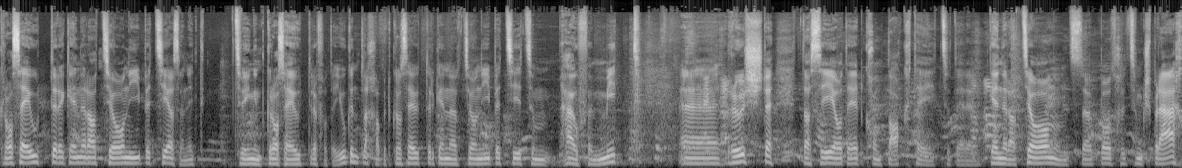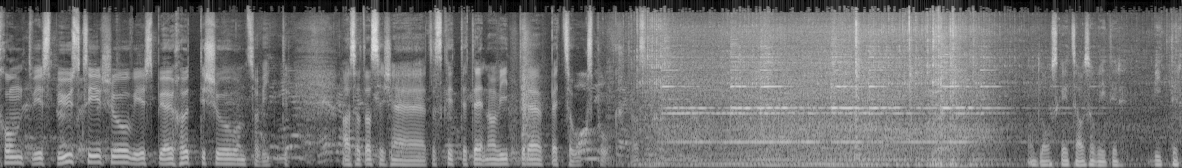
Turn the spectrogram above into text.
Grosselterngeneration einbeziehen, also nicht zwingend Großeltern von den Jugendlichen, aber die Großelterngeneration einbeziehen, um helfen mit äh, rüsten, dass sie auch dort Kontakt haben zu dieser Generation und es auch zum Gespräch kommt, wie es bei uns war wie es bei euch heute in und so weiter. Also das, ist, äh, das gibt dort noch einen weiteren Bezugspunkt. Also. Und los geht's also wieder weiter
